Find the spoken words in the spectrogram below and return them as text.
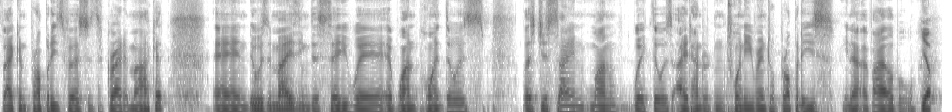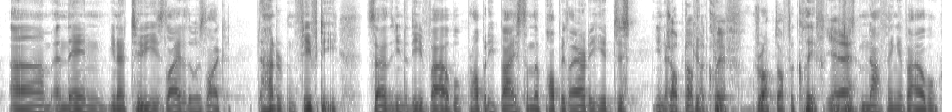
vacant properties versus the greater market, and it was amazing to see where at one point there was, let's just say in one week there was 820 rental properties, you know, available. Yep. Um, and then you know two years later there was like 150. So you know the available property based on the popularity had just you know Dropped off a cliff. Dropped off a cliff. Yeah. Just nothing available.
